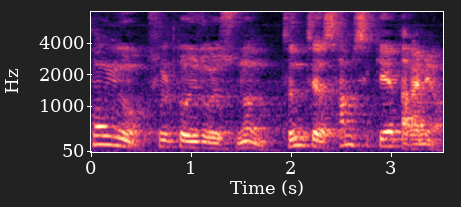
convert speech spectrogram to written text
콩류 출토 유적의 수는 전체 30개에 달하며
